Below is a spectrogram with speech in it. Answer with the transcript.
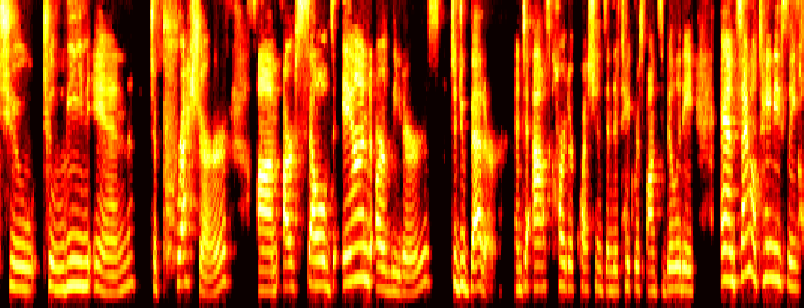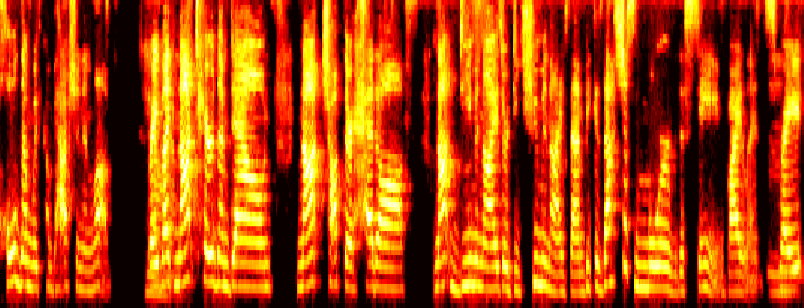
to to lean in to pressure um, ourselves and our leaders to do better and to ask harder questions and to take responsibility and simultaneously hold them with compassion and love yeah. right like not tear them down not chop their head off not demonize or dehumanize them because that's just more of the same violence mm. right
